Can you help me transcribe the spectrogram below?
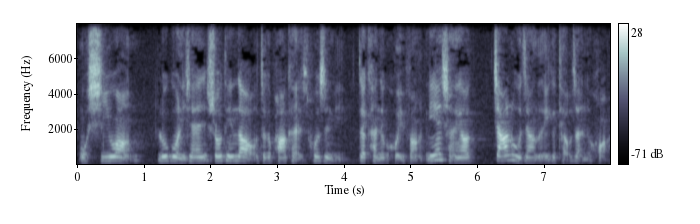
我希望，如果你现在收听到这个 podcast，或是你在看这个回放，你也想要加入这样的一个挑战的话，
